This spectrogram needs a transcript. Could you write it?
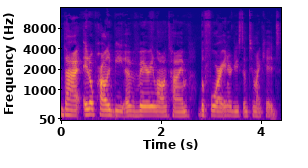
that it'll probably be a very long time before I introduce them to my kids.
